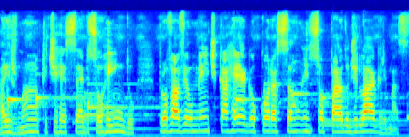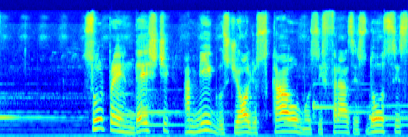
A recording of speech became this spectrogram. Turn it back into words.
A irmã que te recebe sorrindo provavelmente carrega o coração ensopado de lágrimas. Surpreendeste amigos de olhos calmos e frases doces,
